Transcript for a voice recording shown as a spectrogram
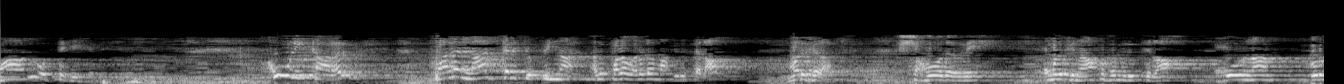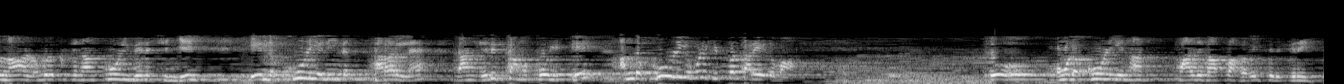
மாடு ஒட்டகைகள் கூலிக்காரர் பல நாட்களுக்கு பின்னால் அது பல வருடமாக இருக்கலாம் வருகிறார். சகோதரரே உங்களுக்கு ஞாபகம் இருக்கலாம். ஒரு நாள் ஒரு நாள் உங்களுக்கு நான் கூலி வேலை செஞ்சேன். இந்த கூலியை நீங்க தரல. நான் எடுக்காம போயிட்டு அந்த கூலி உங்களுக்கு இப்ப தரையிடுமா? உங்களோட கூலியை நான் பாதுகாப்பாக வைத்திருக்கிறேன்.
